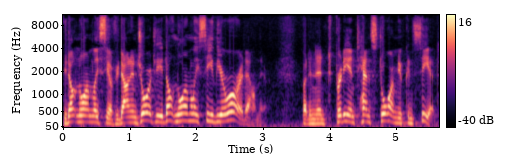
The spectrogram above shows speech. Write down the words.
You don't normally see, if you're down in Georgia, you don't normally see the aurora down there. But in a pretty intense storm, you can see it.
